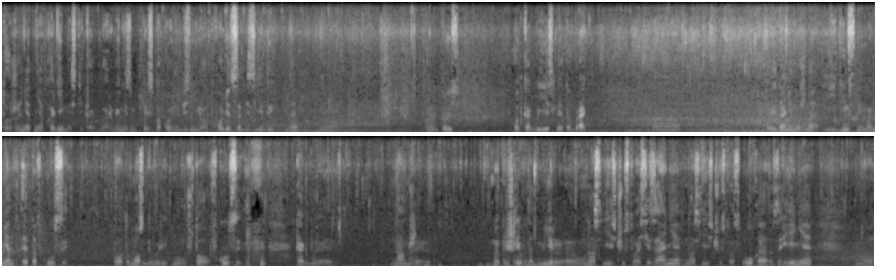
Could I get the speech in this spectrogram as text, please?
тоже нет необходимости. Как бы организм преспокойно без нее обходится, без еды. Да? Вот. А, то есть, вот как бы если это брать, то еда не нужна. Единственный момент это вкусы. Вот мозг говорит, ну что, вкусы. Как бы нам же мы пришли в этот мир, у нас есть чувство осязания, у нас есть чувство слуха, зрения, вот.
